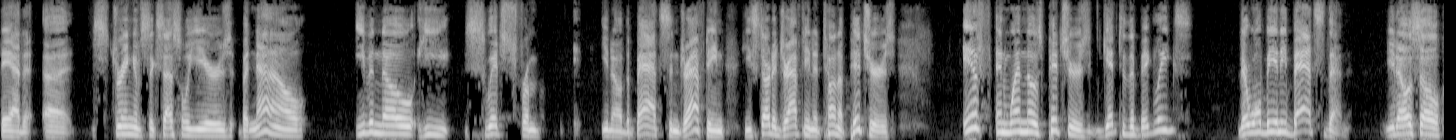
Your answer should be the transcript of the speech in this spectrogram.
They had a string of successful years, but now, even though he switched from, you know, the bats and drafting, he started drafting a ton of pitchers if and when those pitchers get to the big leagues, there won't be any bats then. You know, so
